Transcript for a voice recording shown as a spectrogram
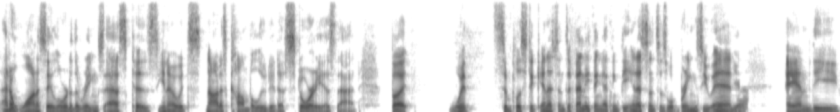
I don't want to say Lord of the Rings s because you know it's not as convoluted a story as that, but with simplistic innocence. If anything, I think the innocence is what brings you in, yeah. and the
